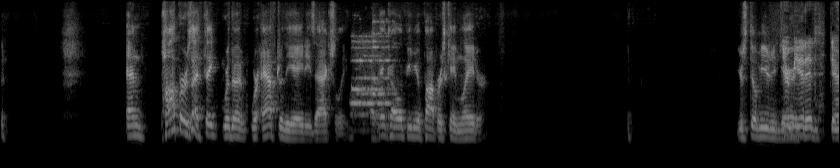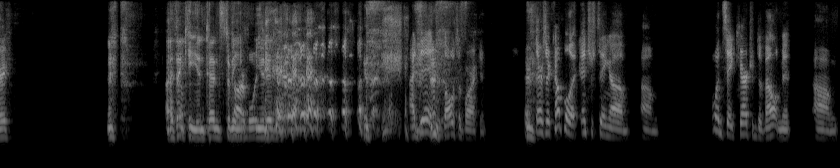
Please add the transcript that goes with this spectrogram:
and poppers, I think, were the were after the 80s, actually. I think jalapeno poppers came later. You're still muted, Gary. You're Gary. muted, Gary. I think he intends to be Sorry, boys. muted. I did. It's also barking. There, there's a couple of interesting, um, um, I wouldn't say character development, um,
